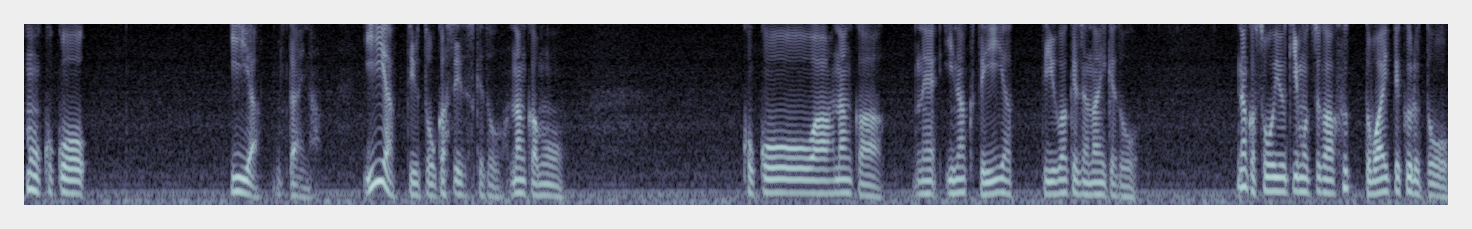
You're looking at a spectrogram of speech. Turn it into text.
もうここ、いいや、みたいな。いいやって言うとおかしいですけど、なんかもう、ここはなんかね、いなくていいやっていうわけじゃないけど、なんかそういう気持ちがふっと湧いてくると、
